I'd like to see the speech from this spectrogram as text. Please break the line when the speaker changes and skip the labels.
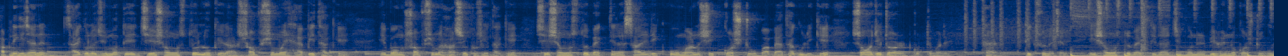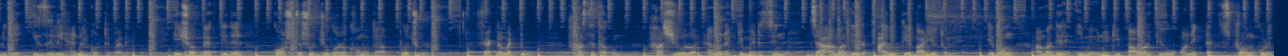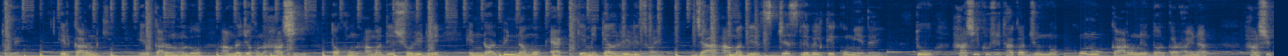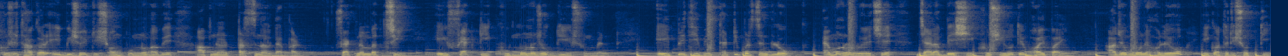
আপনি কি জানেন সাইকোলজির মতে যে সমস্ত লোকেরা সবসময় হ্যাপি থাকে এবং সবসময় হাসি খুশি থাকে, সে সমস্ত ব্যক্তিরা শারীরিক ও মানসিক কষ্ট বা ব্যথাগুলিকে সহজে টলারেট করতে পারে। হ্যাঁ ঠিক শুনেছেন। এই সমস্ত ব্যক্তিরা জীবনের বিভিন্ন কষ্টগুলিকে ইজিলি হ্যান্ডেল করতে পারে। এইসব ব্যক্তিদের কষ্ট সহ্য করার ক্ষমতা প্রচুর। ফ্যাক্ট নাম্বার টু হাসতে থাকুন। হাসি হলো এমন একটি মেডিসিন যা আমাদের আয়ুকে বাড়িয়ে তোলে। এবং আমাদের ইমিউনিটি পাওয়ারকেও অনেকটা স্ট্রং করে তোলে। এর কারণ কি? এর কারণ হলো, আমরা যখন হাসি, তখন আমাদের শরীরে এন্ডরপিন নামক এক কেমিক্যাল রিলিজ হয়, যা আমাদের স্ট্রেস লেভেলকে কমিয়ে দেয়। তো, হাসি খুশি থাকার জন্য কোনো কারণের দরকার হয় না। হাসি খুশি থাকার এই বিষয়টি সম্পূর্ণভাবে আপনার পার্সোনাল ব্যাপার। ফ্যাক্ট নাম্বার থ্রি এই ফ্যাক্টটি খুব মনোযোগ দিয়ে শুনবেন। এই পৃথিবীর থার্টি পার্সেন্ট লোক এমনও রয়েছে যারা বেশি খুশি হতে ভয় পায়। আজব মনে হলেও এই কথাটি সত্যি।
